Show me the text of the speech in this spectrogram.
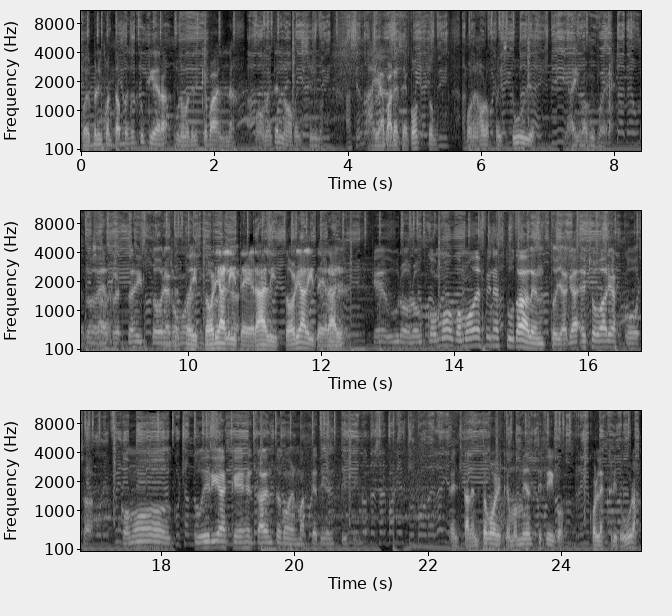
puedes venir cuantas veces tú quieras y no me tienes que pagar nada. Vamos a meternos para encima. Ahí aparece Coston, pones Hall of Fame Studio y ahí, papi, pues. del resto es historia. El como resto es decimos historia literal, historia literal. Qué duro, bro. ¿Cómo, ¿Cómo defines tu talento? Ya que has hecho varias cosas. ¿Cómo tú dirías que es el talento con el más que te identifica? El talento con el que más me identifico, con la escritura.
